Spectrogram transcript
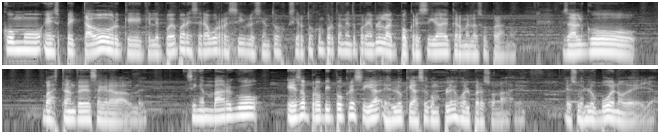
como espectador que, que le puede parecer aborrecible ciertos, ciertos comportamientos, por ejemplo, la hipocresía de Carmela Soprano. Es algo bastante desagradable. Sin embargo, esa propia hipocresía es lo que hace complejo al personaje. Eso es lo bueno de ella.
